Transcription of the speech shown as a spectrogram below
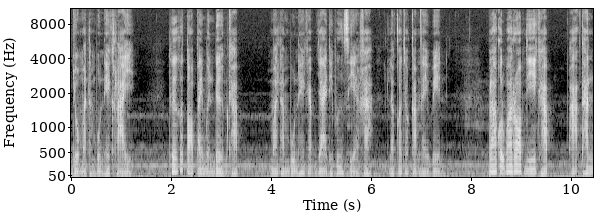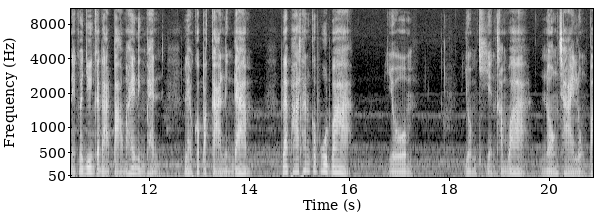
โยมมาทำบุญให้ใคร เธอก็ตอบไปเหมือนเดิมครับ มาทำบุญให้กับยายที่เพิ่งเสียค่ะ แล้วก็เจ้ากรรมนายเวรปรากฏว่ารอบนี้ครับพระท่านเนี่ยก็ยื่นกระดาษเปล่ามาให้หนึ่งแผ่น แล้วก็ปากกาหนึ่งด้าม และพระท่านก็พูดว่า โยม โยมเขียนคำว่า น้องชายลงไป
